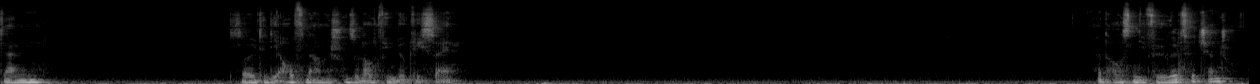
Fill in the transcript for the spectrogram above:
dann sollte die Aufnahme schon so laut wie möglich sein. Da draußen die Vögel zwitschern schon.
